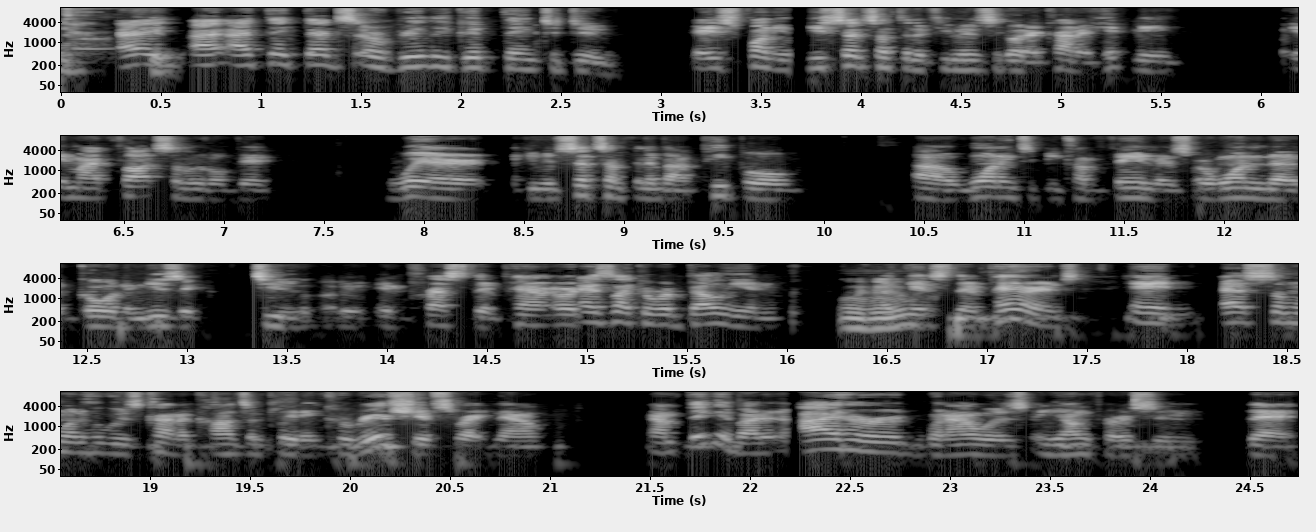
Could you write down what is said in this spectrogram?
I, I, I think that's a really good thing to do. It's funny. You said something a few minutes ago that kind of hit me in my thoughts a little bit where you had said something about people uh, wanting to become famous or wanting to go into music to impress their parent or as like a rebellion mm-hmm. against their parents. And as someone who is kind of contemplating career shifts right now, I'm thinking about it. I heard when I was a young person that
